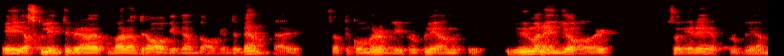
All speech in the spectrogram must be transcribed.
eh, jag skulle inte vilja vara Draghi den dagen det vänder. Så att det kommer att bli problem hur man än gör så är det ett problem.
